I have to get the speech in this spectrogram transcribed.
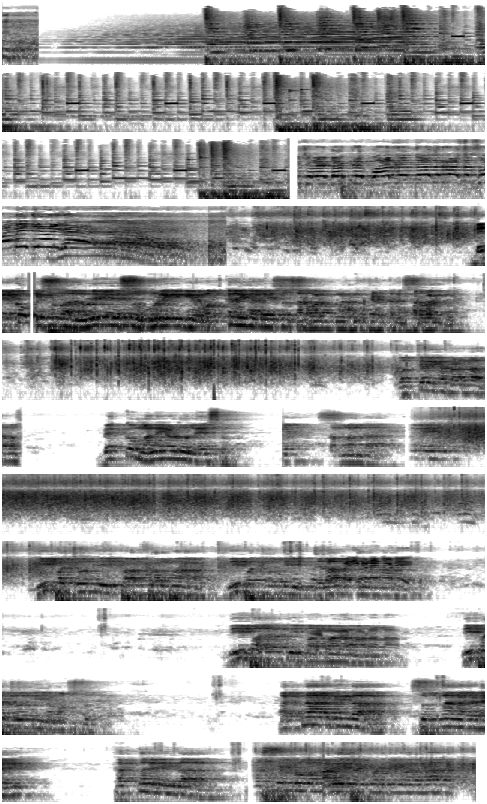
ಸ್ವಾಮೀಜಿ ಅವರಿಗೆ. ಬೆಕ್ಕು ಬೀಸುವ ನುಡಿಲೇಸು ಊರಿಗೆ ಒಕ್ಕಲಿಗ ಲೇಸು ಸರ್ವಜ್ಞ ಅಂತ ಹೇಳ್ತಾನೆ ಸರ್ವಜ್ಞ. ಒಕ್ಕಲಿಗ ಬೆಳೆದ ಬೆಕ್ಕು ಮನೆಯೊಳು ಲೇಸು. ಸಂಬಂಧ. ದೀಪಜ್ಯೋತಿ ಪರಬ್ರಹ್ಮ, ದೀಪಜ್ಯೋತಿ ಜಲಾರ್ದನ ದೀಪಹರತಿ ಪರಮಾಣ ದೀಪಜ್ಯೋತಿ ನಮಸ್ತು. ಅಜ್ಞಾನದಿಂದ ಸುಜ್ಞಾನದೆಡೆಗೆ ಕತ್ತಲಿನಿಂದ ಚಟುವಟಿಕೆಗಳನ್ನ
